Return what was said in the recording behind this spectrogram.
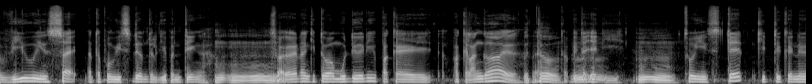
view insight ataupun wisdom tu lagi penting lah Mhm. sebab kadang-kadang kita orang muda ni pakai pakai langgar je Betul. tapi tak Mhm. jadi Mhm. so instead kita kena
